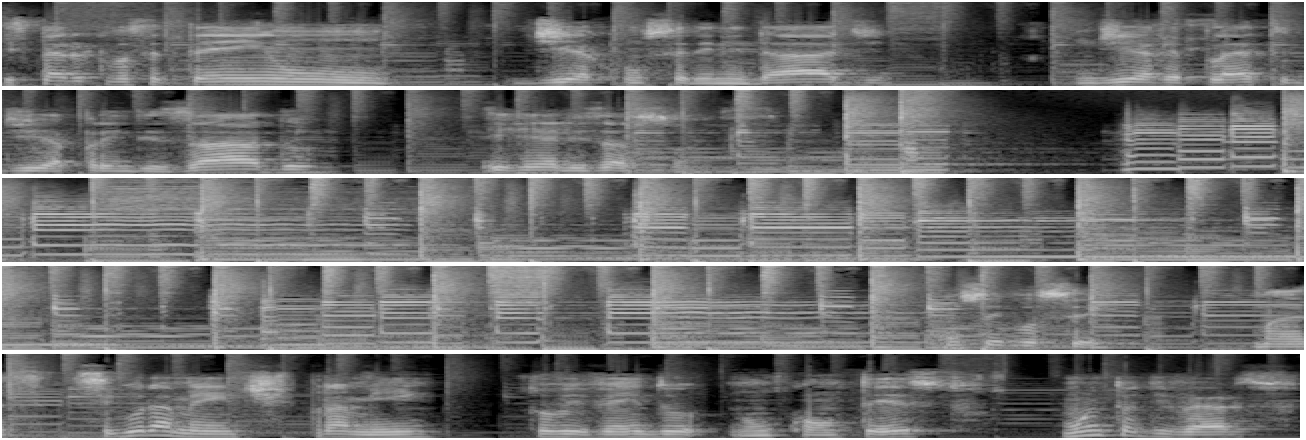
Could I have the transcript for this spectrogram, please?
Espero que você tenha um dia com serenidade, um dia repleto de aprendizado e realizações. Não sei você, mas seguramente para mim estou vivendo num contexto muito adverso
